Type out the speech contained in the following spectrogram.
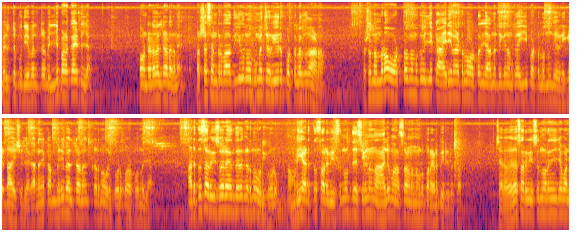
ബെൽറ്റ് പുതിയ ബെൽറ്റ് വലിയ പഴക്കമായിട്ടില്ല. ഹോണ്ടയുടെ ബെൽറ്റ് അടങ്ങണേ പക്ഷേ സെന്റർ ഭാഗത്തേക്ക് നോക്കുമ്പോൾ ചെറിയൊരു പൊട്ടലൊക്കെ കാണാം. പക്ഷേ നമ്മുടെ ഓട്ടോ നമുക്ക് വലിയ കാര്യമായിട്ടുള്ള ഓട്ടം ഇല്ലാന്നുണ്ടെങ്കിൽ നമുക്ക് ഈ പൊട്ടലൊന്നും ഗവനിക്കേണ്ട ആവശ്യമില്ല. കാരണം ഞാൻ കമ്പനി ബെൽറ്റാണ് കിടന്ന് ഓടിക്കോളും കുഴപ്പമൊന്നുമില്ല. അടുത്ത സർവീസ് വരെ എന്തായാലും കിടന്ന് ഓടിക്കോളും. നമ്മുടെ ഈ അടുത്ത സർവീസ് എന്ന് ഉദ്ദേശിക്കുന്നത് നാല് മാസമാണ് നമ്മൾ പറയുന്ന പീരീഡ് കേട്ടോ ചില സർവീസ് എന്ന് പറഞ്ഞു കഴിഞ്ഞാൽ വൺ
